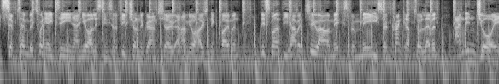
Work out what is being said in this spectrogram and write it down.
It's September 2018, and you are listening to the Future Underground show, and I'm your host, Nick Bowman. This month, you have a two hour mix from me, so crank it up to 11 and enjoy.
